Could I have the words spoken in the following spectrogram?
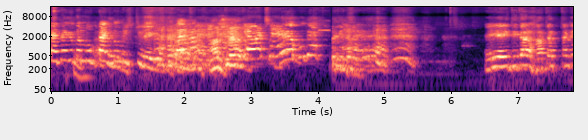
ছেলেটা থেকে তো মুখটা একদম মিষ্টি হয়ে গেছে। এই এই দিদার হাতের থেকে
